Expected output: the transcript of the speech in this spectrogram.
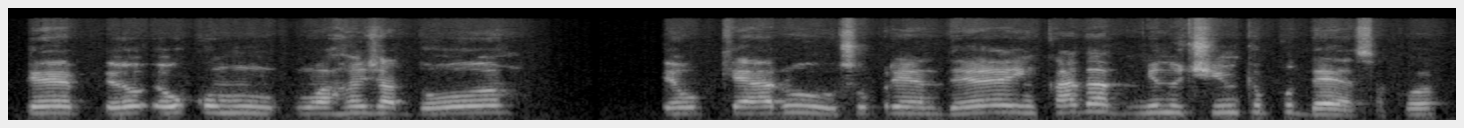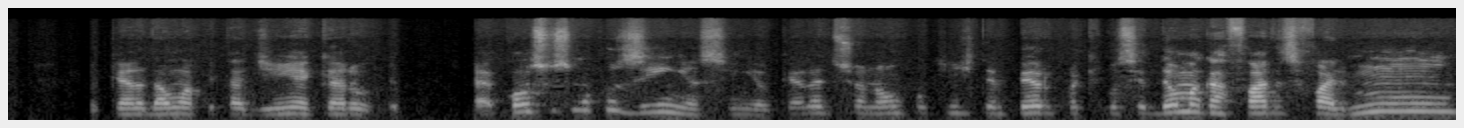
Porque eu, eu como um arranjador, eu quero surpreender em cada minutinho que eu puder, sacou? Eu quero dar uma pitadinha, quero é como se fosse uma cozinha, assim. Eu quero adicionar um pouquinho de tempero para que você dê uma garfada e fale, hum,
